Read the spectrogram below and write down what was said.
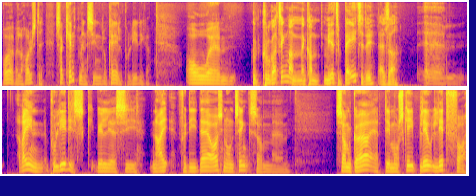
Brørup eller Holsted, så kendte man sine lokale politikere. Og, øh, kunne, kunne du godt tænke mig, at man kom mere tilbage til det? Altså? Øh, rent politisk vil jeg sige nej, fordi der er også nogle ting, som, øh, som gør, at det måske blev lidt for,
